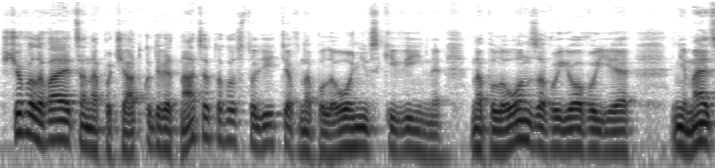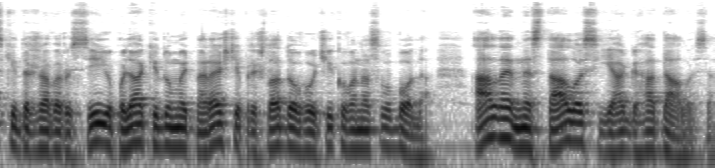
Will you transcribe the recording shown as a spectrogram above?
що виливається на початку 19 століття в наполеонівські війни. Наполеон завойовує німецькі держави Росію. Поляки думають, нарешті прийшла довгоочікувана свобода. Але не сталося, як гадалося.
